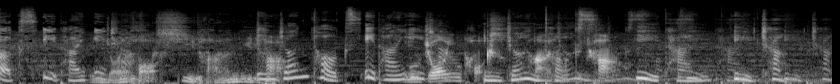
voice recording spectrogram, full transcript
Talks 一谈一唱 Talks 一谈一唱。Enjoy Talks 一谈一唱 Enjoy Talks Enjoy 一谈一唱 Talks 一谈一唱。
